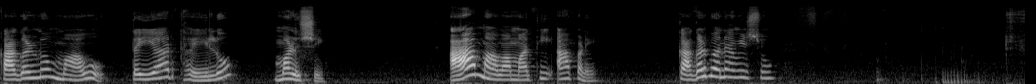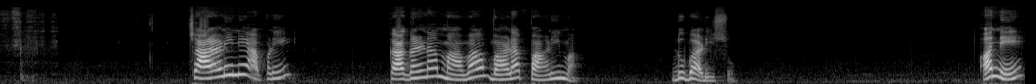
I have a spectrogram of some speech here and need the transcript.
કાગળનો માવો તૈયાર થયેલો મળશે. આ માવામાંથી આપણે કાગળ બનાવીશું. ચાળણીને આપણે કાગળના માવાવાળા પાણીમાં ડૂબાડીશું. અને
